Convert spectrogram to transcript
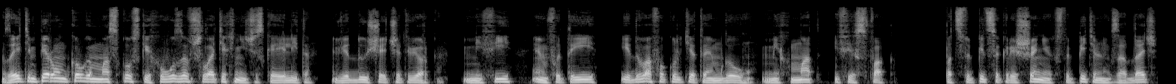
За этим первым кругом московских вузов шла техническая элита, ведущая четверка, МИФИ, МФТИ и два факультета МГУ, МИХМАТ и ФИСФАК. Подступиться к решению вступительных задач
